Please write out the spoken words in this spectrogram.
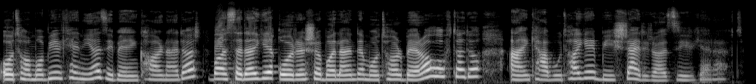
اتومبیل که نیازی به این کار نداشت با صدای قررش بلند موتور به راه افتاد و های بیشتری را زیر گرفت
